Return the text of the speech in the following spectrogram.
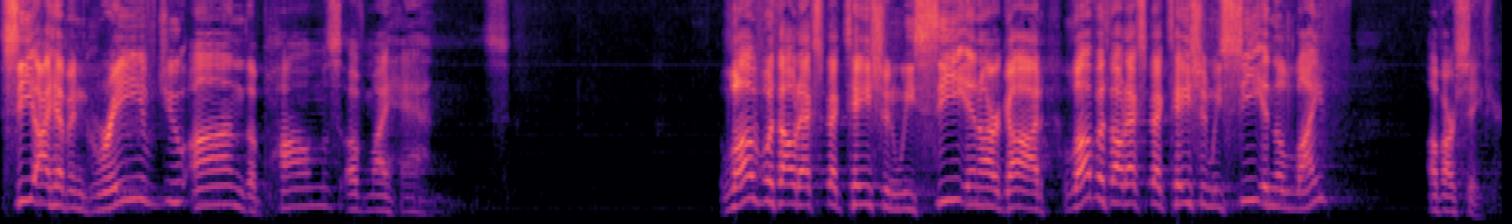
See, I have engraved you on the palms of my hands. Love without expectation we see in our God. Love without expectation we see in the life of our Savior.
